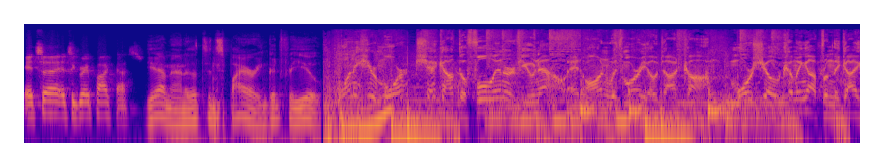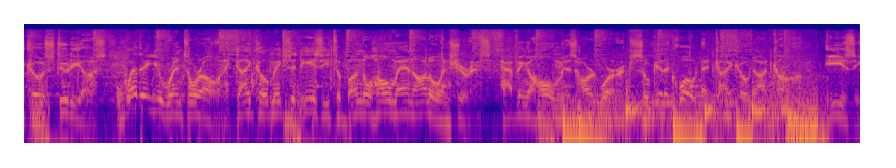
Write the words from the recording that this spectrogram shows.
it's a, it's a great podcast. Yeah, man, that's inspiring. Good for you. Want to hear more? Check out the full interview now at OnWithMario.com. More show coming up from the Geico Studios. Whether you rent or own, Geico makes it easy to bundle home and auto insurance. Having a home is hard work, so get a quote at Geico.com. Easy.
